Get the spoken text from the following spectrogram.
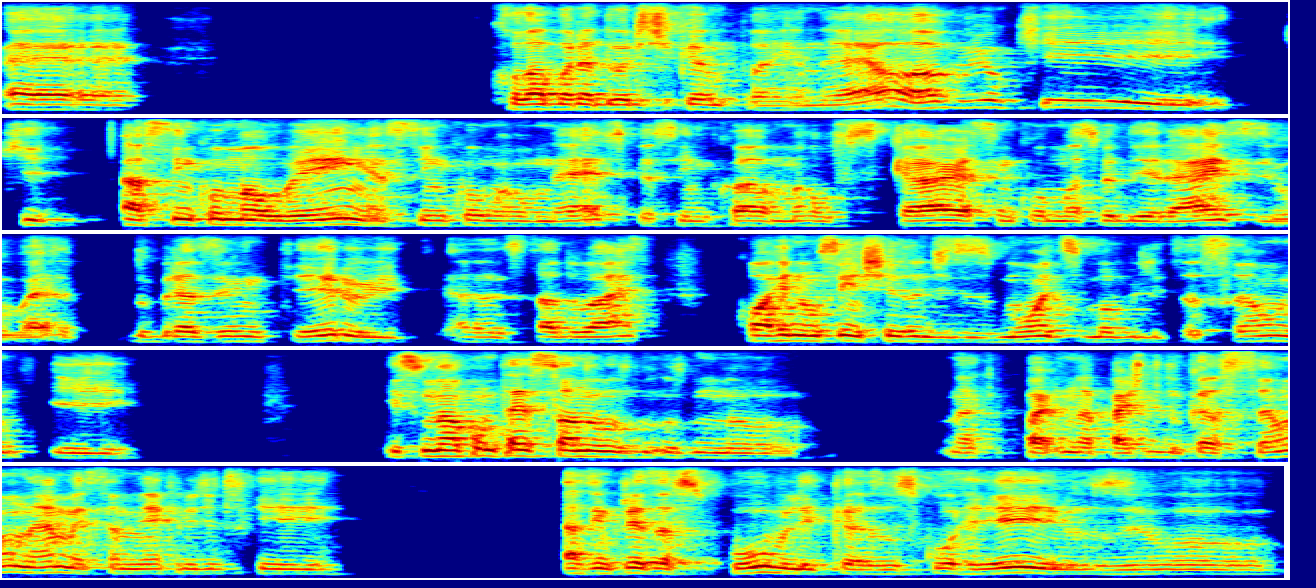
é, colaboradores de campanha, né? É óbvio que que, assim como a UEM, assim como a Unesp, assim como a UFSCar, assim como as federais do Brasil inteiro e as estaduais, correm num sentido de desmonte, desmobilização, e isso não acontece só no, no, na, na, parte da educação, né, mas também acredito que as empresas públicas, os Correios, o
